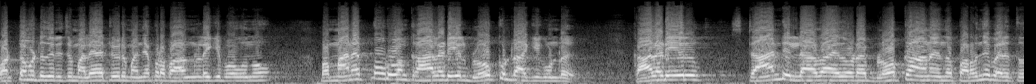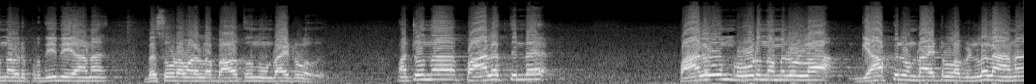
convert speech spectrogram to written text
വട്ടമിട്ട് തിരിച്ച് മലയാറ്റൂർ മഞ്ഞപ്പുറ ഭാഗങ്ങളിലേക്ക് പോകുന്നു. അപ്പം മനഃപൂർവം കാലടിയിൽ ബ്ലോക്ക് ഉണ്ടാക്കിക്കൊണ്ട് കാലടിയിൽ സ്റ്റാൻഡ് ഇല്ലാതായതോടെ ബ്ലോക്കാണ് എന്ന് പറഞ്ഞു വരുത്തുന്ന ഒരു പ്രതീതിയാണ് ബസ് ഉടമകളുടെ ഭാഗത്തു നിന്നും ഉണ്ടായിട്ടുള്ളത്. മറ്റൊന്ന് പാലത്തിന്റെ പാലവും റോഡും തമ്മിലുള്ള ഗ്യാപ്പിലുണ്ടായിട്ടുള്ള വിള്ളലാണ്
